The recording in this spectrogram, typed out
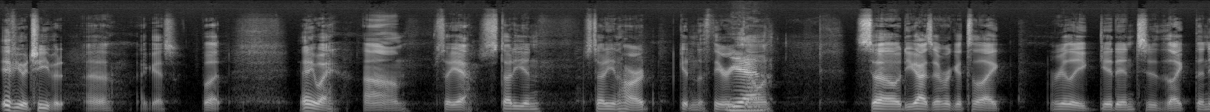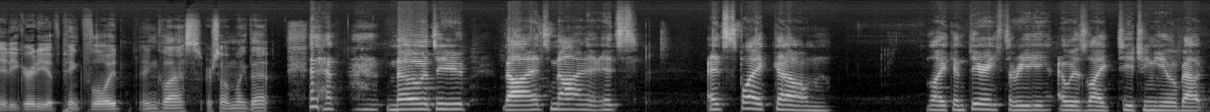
if you achieve it, uh I guess. But anyway, um so yeah, studying studying hard, getting the theory Yeah. going. So, do you guys ever get to like really get into like the nitty-gritty of Pink Floyd in class or something like that? no, dude, no, it's not. It's it's like um, like in theory three, I was like teaching you about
